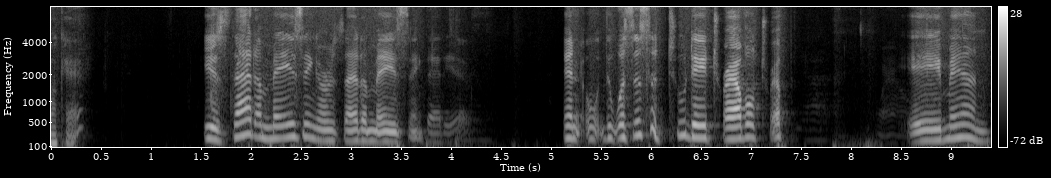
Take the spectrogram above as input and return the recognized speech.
Okay. Is that amazing or is that amazing? That is. And was this a two day travel trip? Amen.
